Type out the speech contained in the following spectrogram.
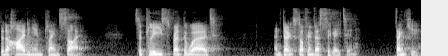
that are hiding in plain sight. So please spread the word and don't stop investigating. Thank you.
